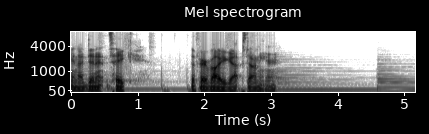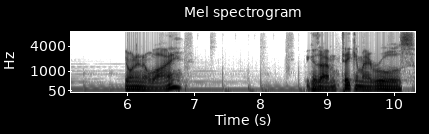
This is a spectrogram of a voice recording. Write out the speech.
And I didn't take the fair value gaps down here. You want to know why? Because I'm taking my rules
